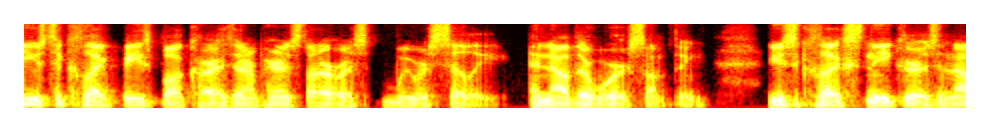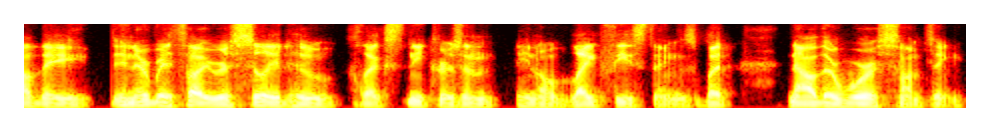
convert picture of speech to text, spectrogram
used to collect baseball cards and our parents thought we were silly and now they're worth something. You used to collect sneakers and now they and everybody thought you were silly to collect sneakers and you know like these things but now they're worth something.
